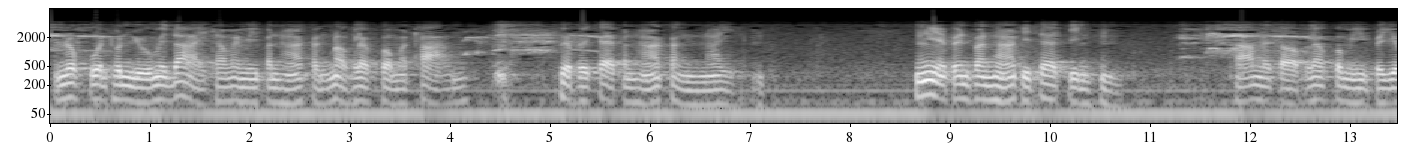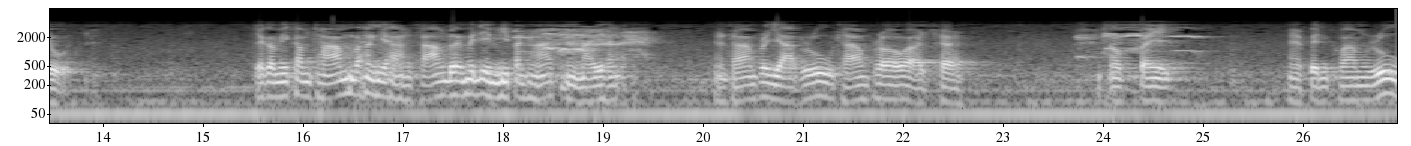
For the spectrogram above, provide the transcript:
มันรบกวนทนอยู่ไม่ได้ทำให้มีปัญหาข้างนอกแล้วก็มาถาม เพื่อไปแก้ปัญหาข้างใน นี่เป็นปัญหาที่แท้จริง ถามและตอบแล้วก็มีประโยชน์ แต่ก็มีคำถามบางอย่างถามโดยไม่ได้มีปัญหาข้างในนะถามเพราะอยากรู้ถามเพราะว่าจะเอาไปเป็นความรู้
